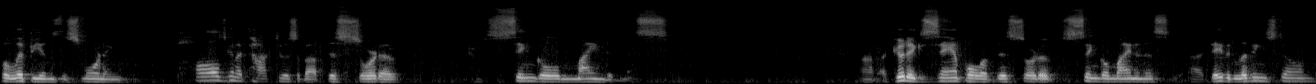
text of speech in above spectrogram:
Philippians this morning, Paul's going to talk to us about this sort of single mindedness. Uh, a good example of this sort of single mindedness, uh, David Livingstone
